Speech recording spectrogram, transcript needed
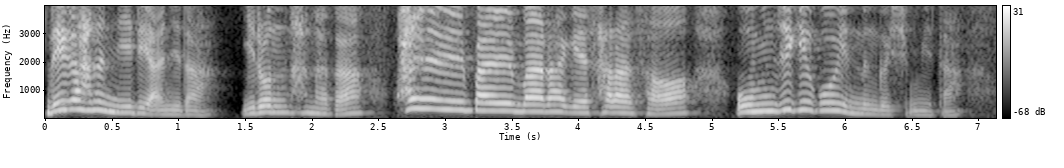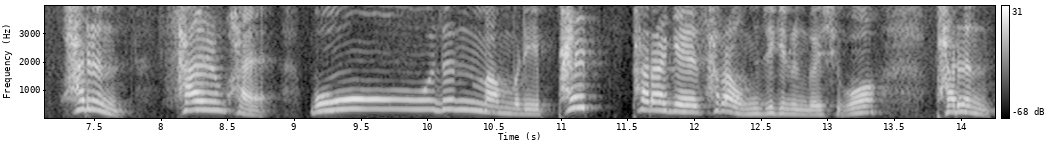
내가 하는 일이 아니라 이론 하나가 활발발하게 살아서 움직이고 있는 것입니다. 활은 살활, 모든 만물이 팔팔하게 살아 움직이는 것이고, 발은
